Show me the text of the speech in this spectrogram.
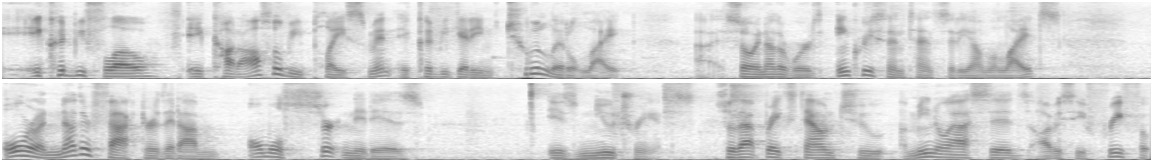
it could be flow. It could also be placement. It could be getting too little light. Uh, so in other words, increase intensity on the lights. Or another factor that I'm almost certain it is, is nutrients. So that breaks down to amino acids, obviously free fo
